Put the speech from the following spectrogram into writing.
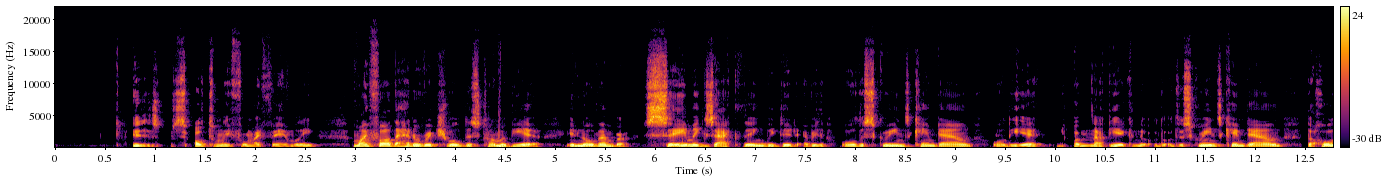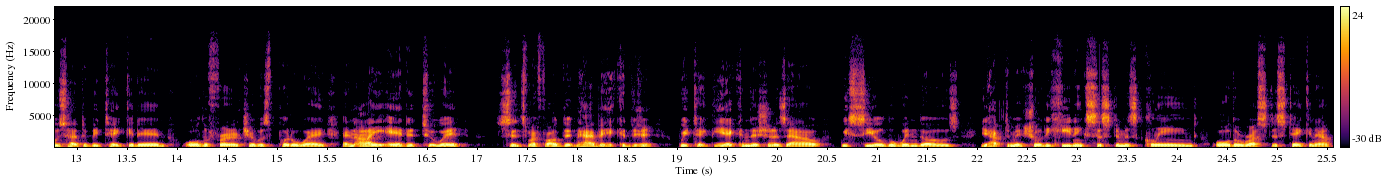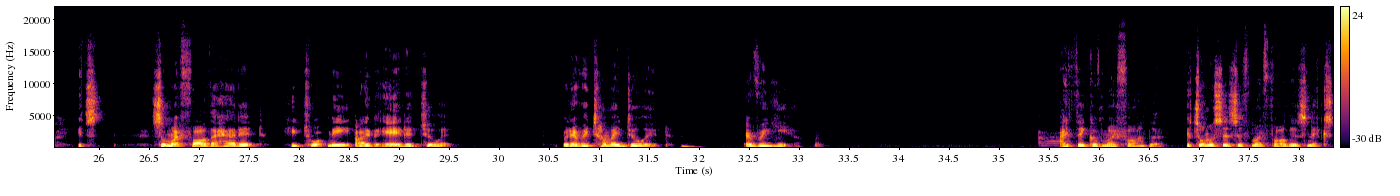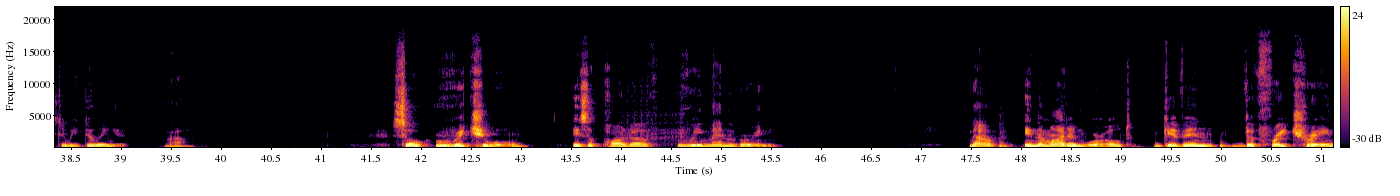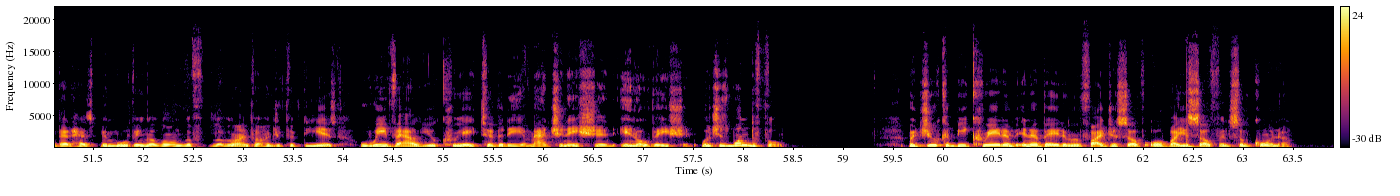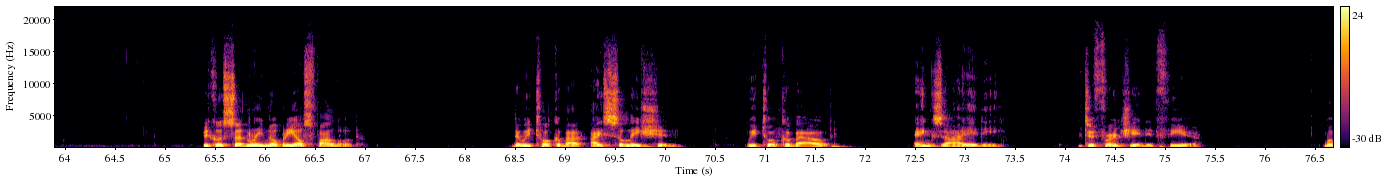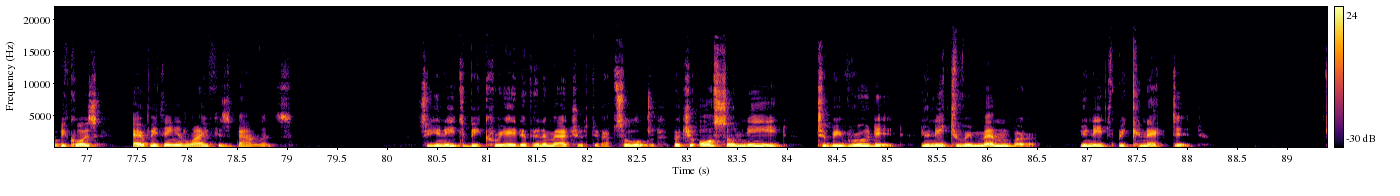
is ultimately for my family. My father had a ritual this time of year in November. Same exact thing we did every. All the screens came down. All the air, um, not the air, the screens came down. The hose had to be taken in. All the furniture was put away, and I added to it since my father didn't have air conditioning, we take the air conditioners out, we seal the windows. You have to make sure the heating system is cleaned, all the rust is taken out. It's so my father had it, he taught me, I've added to it. But every time I do it, every year, I think of my father. It's almost as if my father is next to me doing it. Wow. So ritual is a part of remembering. Now, in the modern world, given the freight train that has been moving along the, the, line for 150 years, we value creativity, imagination, innovation, which is wonderful. But you could be creative, innovative, and find yourself all by yourself in some corner because suddenly nobody else followed. Then we talk about isolation, we talk about anxiety, differentiated fear. But because Everything in life is balance. So you need to be creative and imaginative, absolutely. But you also need to be rooted. You need to remember. You need to be connected.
